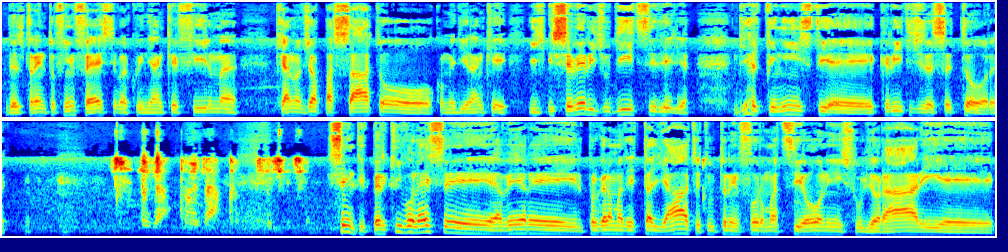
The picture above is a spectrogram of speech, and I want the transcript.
del Trento Film Festival, quindi anche film che hanno già passato come dire, anche i, i severi giudizi degli, di alpinisti e critici del settore. Esatto, esatto. Sì, sì, sì. Senti, per chi volesse avere il programma dettagliato e tutte le informazioni sugli orari e,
